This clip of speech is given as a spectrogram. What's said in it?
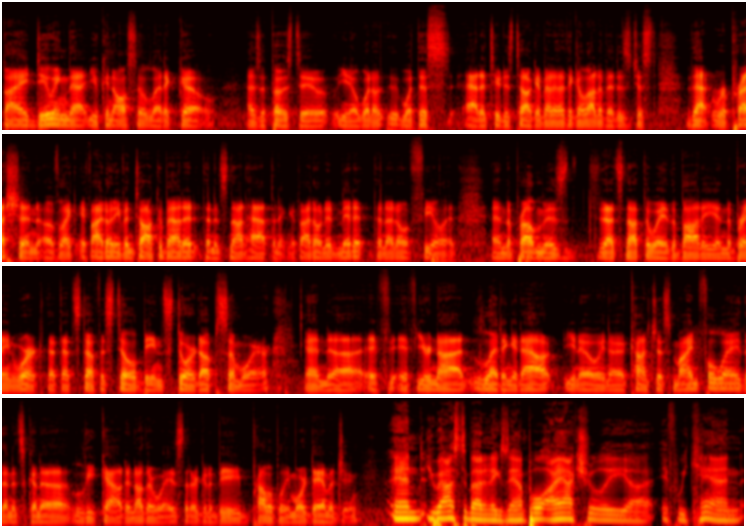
by doing that, you can also let it go as opposed to you know what what this attitude is talking about. I think a lot of it is just that repression of like if I don't even talk about it, then it's not happening. If I don't admit it, then I don't feel it. And the problem is that's not the way the body and the brain work. That that stuff is still being stored up somewhere. And uh, if if you're not letting it out, you know, in a conscious, mindful way, then it's going to leak out in other ways that are going to be probably more damaging. And you asked about an example. I actually, uh, if we can,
